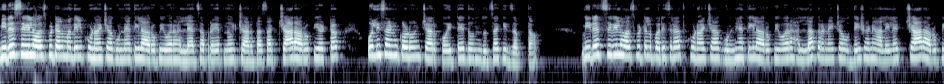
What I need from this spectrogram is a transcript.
मिरज सिव्हिल हॉस्पिटलमधील खुनाच्या गुन्ह्यातील आरोपीवर हल्ल्याचा प्रयत्न चार तासात चार आरोपी अटक पोलिसांकडून चार कोयते दोन दुचाकी जप्त. मिरज सिव्हिल हॉस्पिटल परिसरात खुनाच्या गुन्ह्यातील आरोपीवर हल्ला करण्याच्या उद्देशाने आलेल्या चार आरोपी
